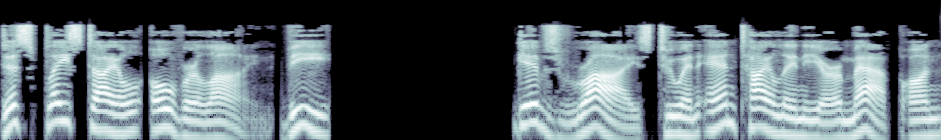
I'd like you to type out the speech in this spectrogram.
Display style overline v gives rise to an antilinear map on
